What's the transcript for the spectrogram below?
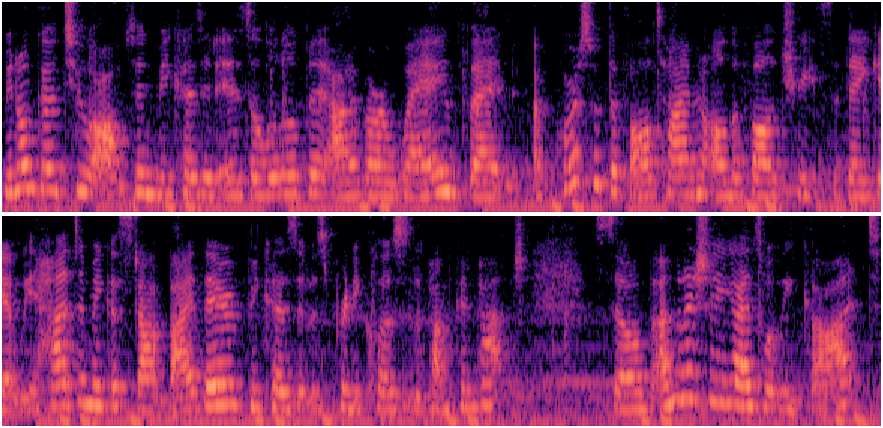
We don't go too often because it is a little bit out of our way, but of course with the fall time and all the fall treats that they get, we had to make a stop by there because it was pretty close to the pumpkin patch. So I'm going to show you guys what we got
